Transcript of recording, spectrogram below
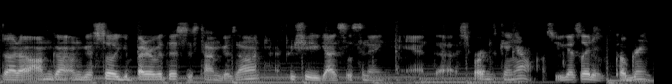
But uh, I'm going I'm gonna slowly get better with this as time goes on. I appreciate you guys listening, and uh, Spartans gang out. I'll see you guys later. Go Green.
